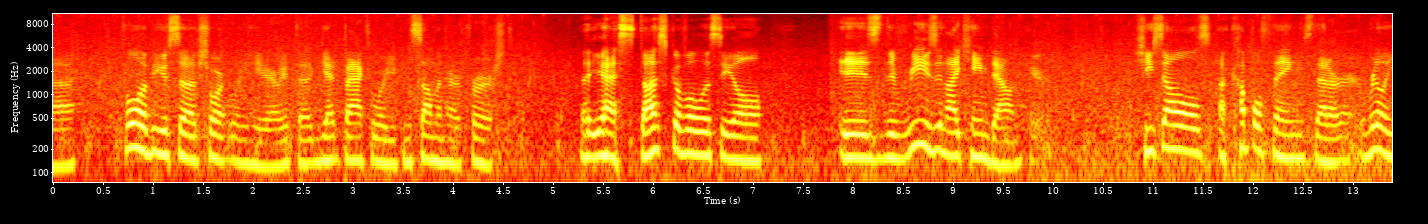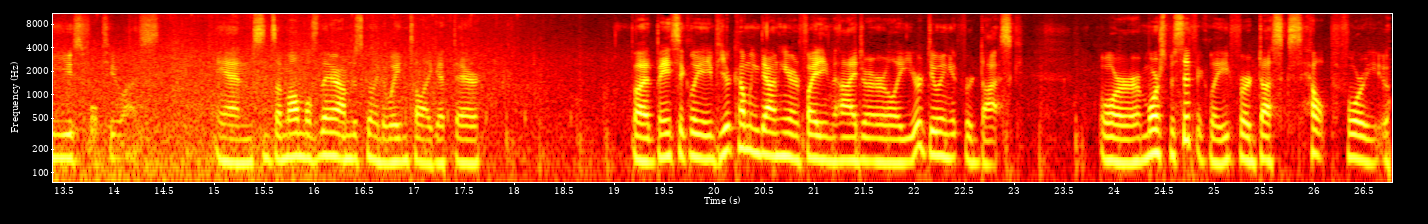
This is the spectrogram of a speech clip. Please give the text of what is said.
uh, full abuse of shortly here. We have to get back to where you can summon her first. Yes, Dusk of Oolacile is the reason I came down here. She sells a couple things that are really useful to us. And since I'm almost there, I'm just going to wait until I get there. But basically, if you're coming down here and fighting the Hydra early, you're doing it for Dusk. Or more specifically, for Dusk's help for you.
